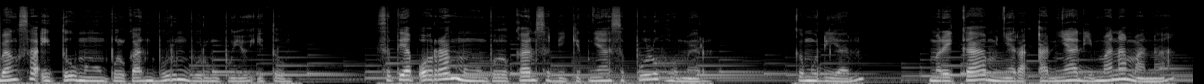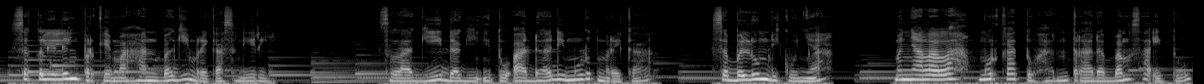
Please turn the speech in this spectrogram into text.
bangsa itu mengumpulkan burung-burung puyuh itu. Setiap orang mengumpulkan sedikitnya sepuluh homer. Kemudian, mereka menyerahkannya di mana-mana sekeliling perkemahan bagi mereka sendiri Selagi daging itu ada di mulut mereka, sebelum dikunyah, menyalalah murka Tuhan terhadap bangsa itu,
